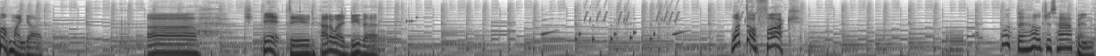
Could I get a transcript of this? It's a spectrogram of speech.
Oh my god. Uh, shit, dude. How do I do that? What the fuck? What the hell just happened?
